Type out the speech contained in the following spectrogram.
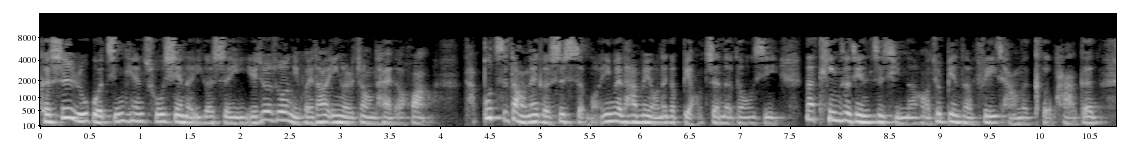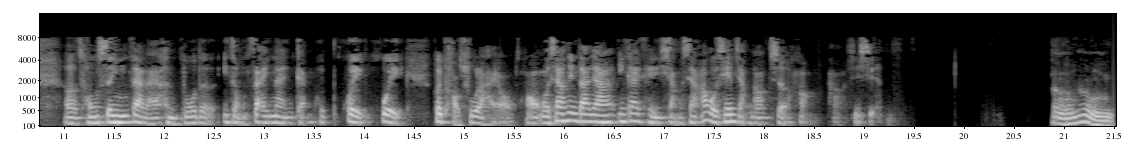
可是如果今天出现了一个声音，也就是说你回到婴儿状态的话。他不知道那个是什么，因为他没有那个表征的东西。那听这件事情呢，哈，就变成非常的可怕，跟呃，从声音带来很多的一种灾难感，会会会会跑出来哦。好，我相信大家应该可以想象啊。我先讲到这哈，好，谢谢。当然，那种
